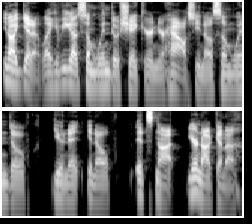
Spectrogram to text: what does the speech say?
You know, I get it. Like if you got some window shaker in your house, you know, some window unit, you know, it's not you're not gonna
